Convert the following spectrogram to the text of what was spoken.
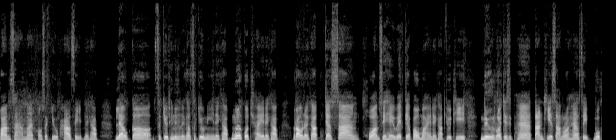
ความสามารถของสกิลพาสซีฟนะครับแล้วก็สกิลที่1นงนะครับสกิลนี้นะครับเมื่อกดใช้นะครับเรานะครับจะสร้างความเสียหายเวทแก่เป้าหมายนะครับอยู่ที่ 175 ตันที่ 350 บวก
